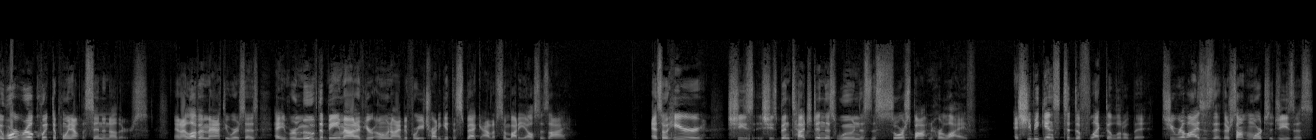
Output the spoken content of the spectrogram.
uh, we're real quick to point out the sin in others. And I love in Matthew where it says, hey, remove the beam out of your own eye before you try to get the speck out of somebody else's eye. And so here, she's, she's been touched in this wound, this, this sore spot in her life, and she begins to deflect a little bit. She realizes that there's something more to Jesus,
